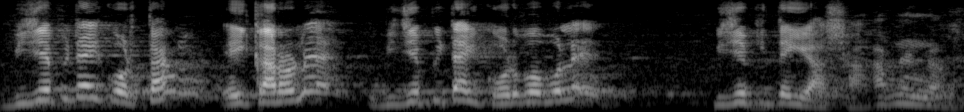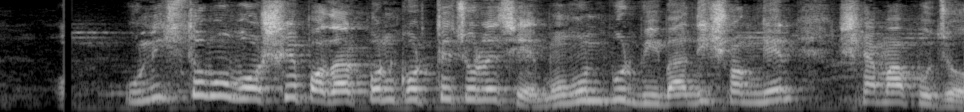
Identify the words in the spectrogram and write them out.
বিজেপিটাই করতাম এই কারণে বিজেপিটাই করব বলে বিজেপিতেই আসা আপনার নাম? উনিশতম বর্ষে পদার্পণ করতে চলেছে মোহনপুর বিবাদী সংঘের শ্যামা পুজো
